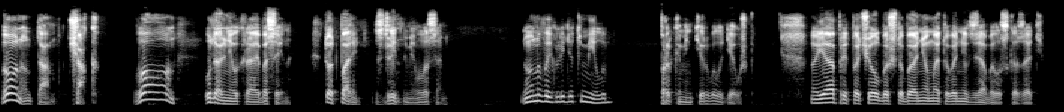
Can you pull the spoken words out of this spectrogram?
Вон он там, Чак. Вон, у дальнего края бассейна. Тот парень с длинными волосами. Он выглядит милым» прокомментировала девушка. «Но я предпочел бы, чтобы о нем этого нельзя было сказать»,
